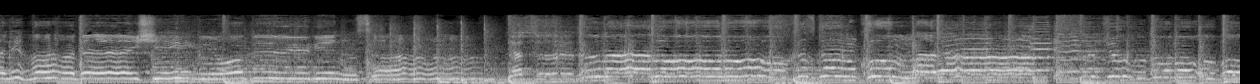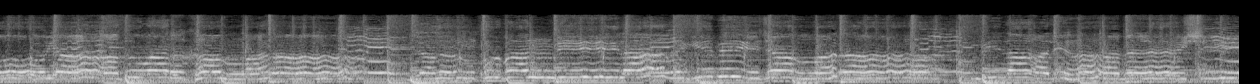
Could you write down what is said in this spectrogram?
Habeşi o büyük insan. Yatırdılar onu kızgın kumlara. Vücudunu boyadılar kanlara. Canın kurban Bilal gibi canlara. Bilal-i Habeşi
